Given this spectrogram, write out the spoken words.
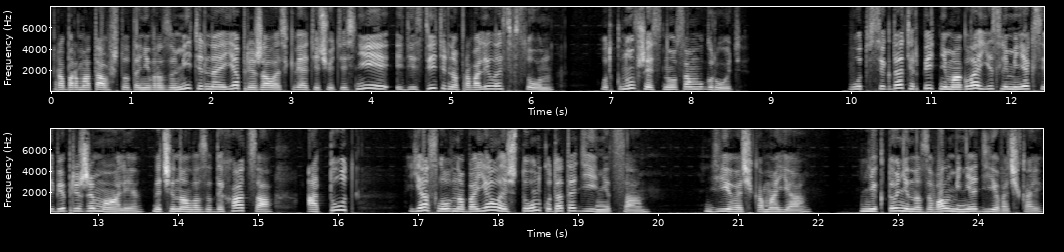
Пробормотав что-то невразумительное, я прижалась к Вятичу теснее и действительно провалилась в сон, уткнувшись носом в грудь. Вот всегда терпеть не могла, если меня к себе прижимали. Начинала задыхаться, а тут я словно боялась, что он куда-то денется. Девочка моя. Никто не называл меня девочкой,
